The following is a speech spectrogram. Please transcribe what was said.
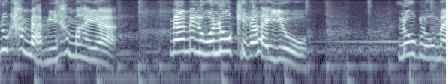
ลูกทำแบบนี้ทำไมอะ แม่ไม่รู้ว่าลูกคิดอะไรอยู่ ลูกรู้ไหม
